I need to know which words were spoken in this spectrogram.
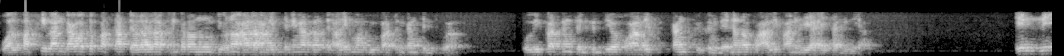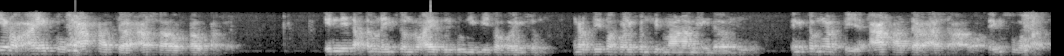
wal fasilan kawato fasah dalalatan krono nunjukno ala alif sini ngatasi alif makhlufati kan buang ulifat kan den genti apa alif kan gegendenan apa alif anilia isa dunia ro'aitu ahada asaro kau kabar. ini tak temen ingsun roh air itu ngipi sapa ingsun. Ngerti sapa ingsun fit mana ing dalam ingsun ngerti ahadar asaro ing suara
